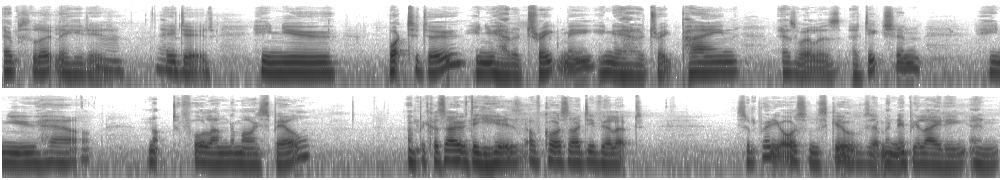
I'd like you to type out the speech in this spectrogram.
Absolutely, he did. Mm. Yeah. He did. He knew what to do. He knew how to treat me. He knew how to treat pain as well as addiction. He knew how not to fall under my spell. And because over the years, of course, I developed some pretty awesome skills at manipulating and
